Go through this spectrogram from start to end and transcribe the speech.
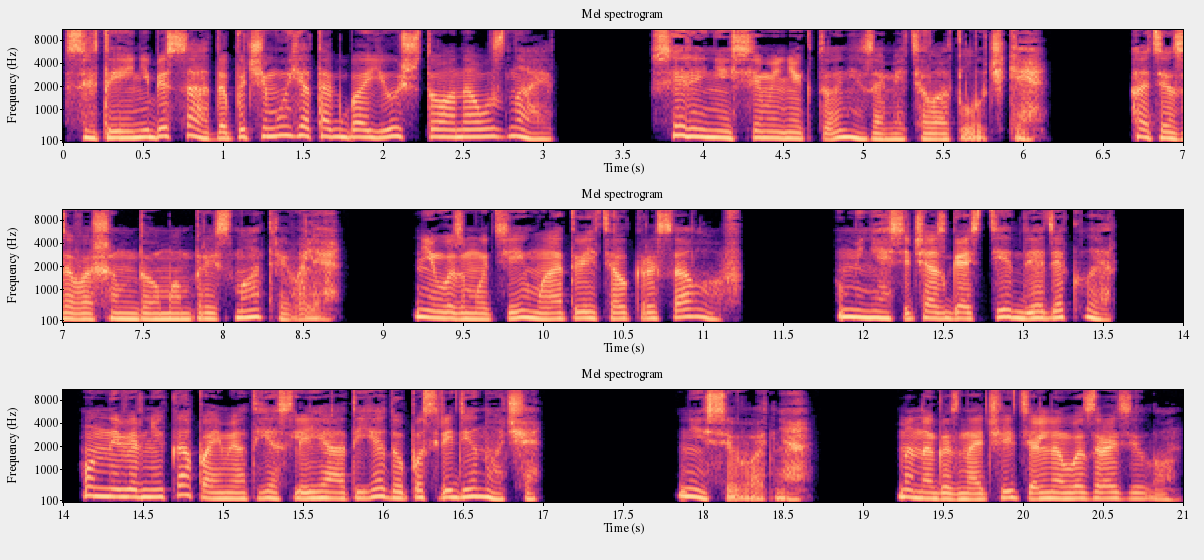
Святые небеса, да почему я так боюсь, что она узнает? В Сиренисиме никто не заметил отлучки. Хотя за вашим домом присматривали. Невозмутимо ответил Крысолов. У меня сейчас гостит дядя Клэр. Он наверняка поймет, если я отъеду посреди ночи. Не сегодня. Многозначительно возразил он.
